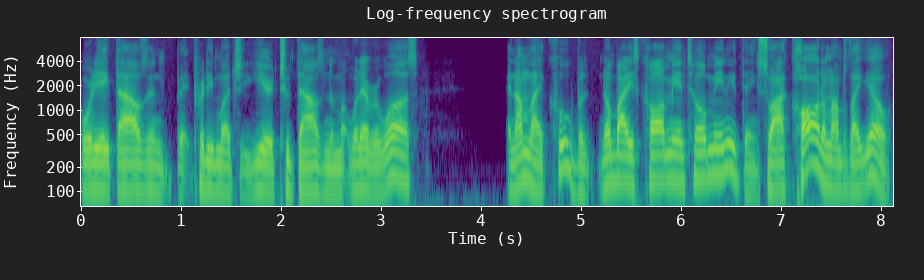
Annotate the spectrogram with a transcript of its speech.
forty eight thousand pretty much a year, two thousand a month, whatever it was." And I'm like, "Cool," but nobody's called me and told me anything. So I called him. I was like, "Yo,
